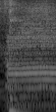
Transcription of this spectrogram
I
